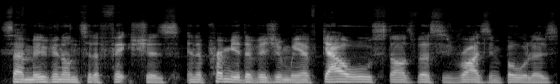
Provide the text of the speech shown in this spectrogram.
So moving on to the fixtures in the Premier Division, we have Gower All Stars versus Rising Ballers,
